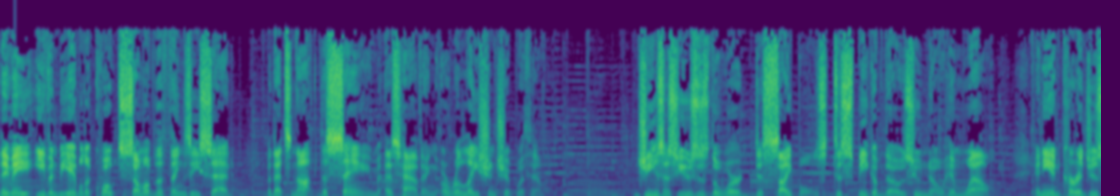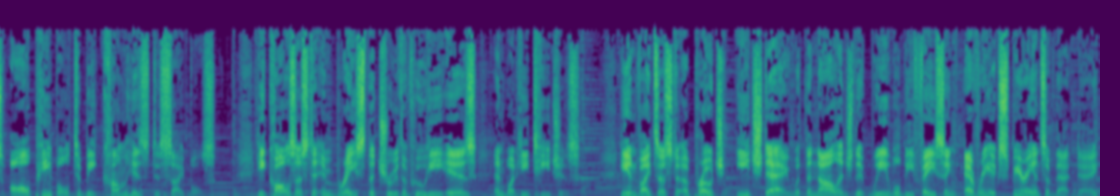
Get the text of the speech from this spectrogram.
they may even be able to quote some of the things he said, but that's not the same as having a relationship with him. Jesus uses the word disciples to speak of those who know him well, and he encourages all people to become his disciples. He calls us to embrace the truth of who he is and what he teaches. He invites us to approach each day with the knowledge that we will be facing every experience of that day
